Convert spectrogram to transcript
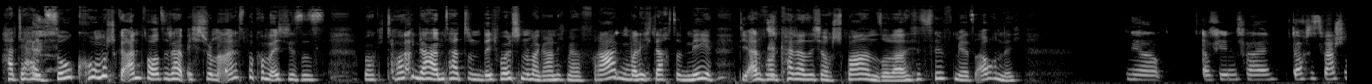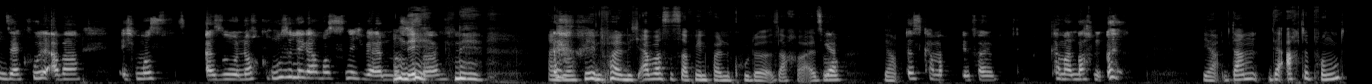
hat er halt so komisch geantwortet, da habe ich schon mal Angst bekommen, weil ich dieses Walkie-Talkie in der Hand hatte und ich wollte schon immer gar nicht mehr fragen, weil ich dachte, nee, die Antwort kann er sich auch sparen, so, das hilft mir jetzt auch nicht. Ja, auf jeden Fall. Doch, das war schon sehr cool, aber ich muss, also noch gruseliger muss es nicht werden, muss nee, ich sagen. Nee, also auf jeden Fall nicht, aber es ist auf jeden Fall eine coole Sache, also ja. ja. Das kann man auf jeden Fall, kann man machen. Ja, dann der achte Punkt,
